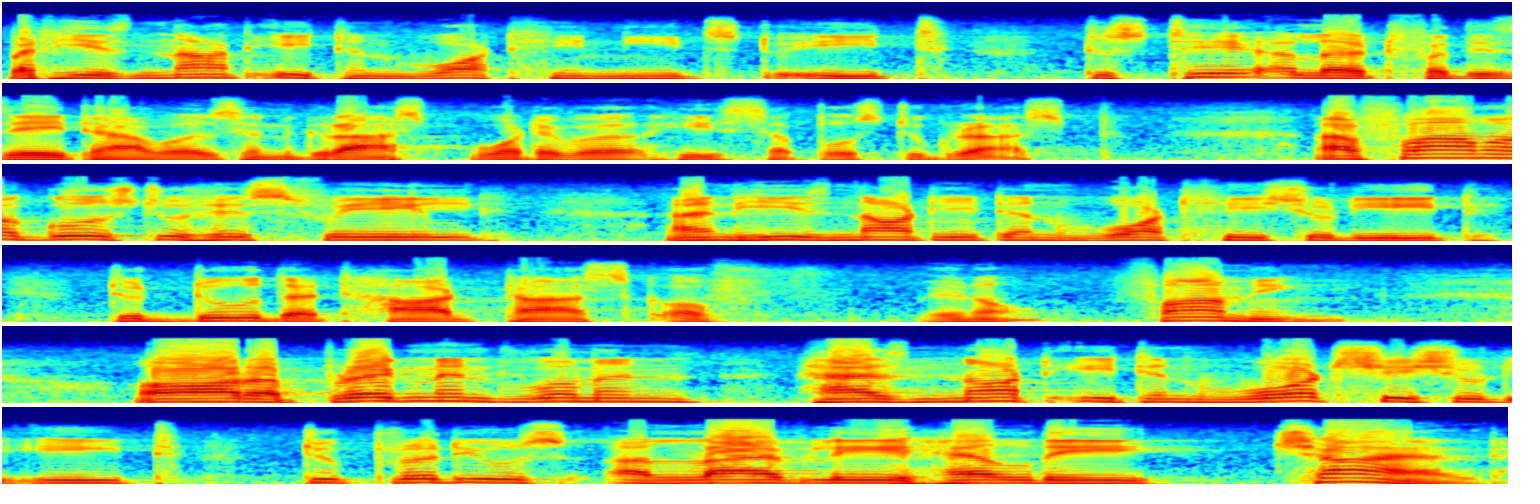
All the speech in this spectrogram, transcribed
but he has not eaten what he needs to eat to stay alert for these eight hours and grasp whatever he's supposed to grasp. A farmer goes to his field and he's not eaten what he should eat to do that hard task of, you know, farming. Or a pregnant woman has not eaten what she should eat to produce a lively, healthy child.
